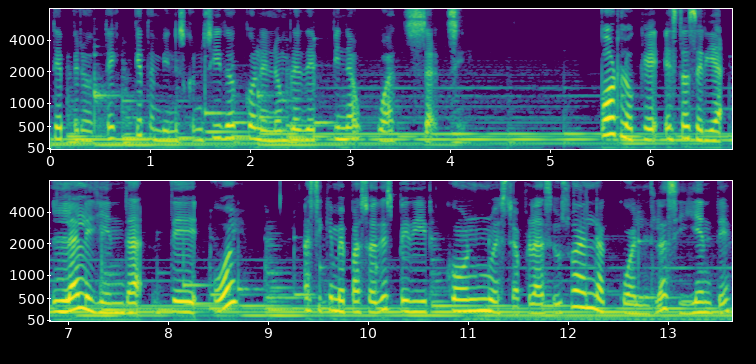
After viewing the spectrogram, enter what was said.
de Perote que también es conocido con el nombre de Pinahuatzin. Por lo que esta sería la leyenda de hoy. Así que me paso a despedir con nuestra frase usual, la cual es la siguiente.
